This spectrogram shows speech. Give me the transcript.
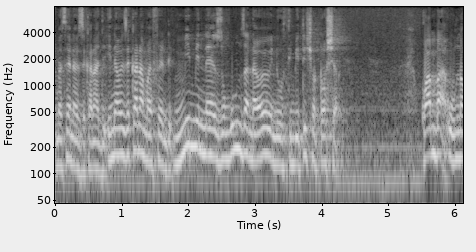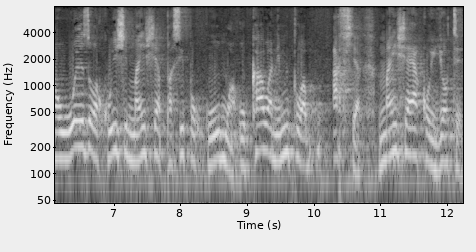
mnasema inawezekanaje? Inawezekana my friend mimi nayezungumza na wewe ni uthibitisho tosha kwamba una uwezo wa kuishi maisha pasipo kuumwa ukawa ni mtu wa afya maisha yako yote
